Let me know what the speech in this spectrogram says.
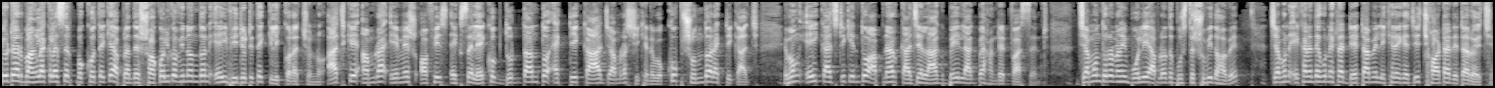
টিউটার বাংলা ক্লাসের পক্ষ থেকে আপনাদের সকলকে অভিনন্দন এই ভিডিওটিতে ক্লিক করার জন্য। আজকে আমরা এমএস অফিস এক্সেলে খুব দুর্দান্ত একটি কাজ আমরা শিখে নেব, খুব সুন্দর একটি কাজ। এবং এই কাজটি কিন্তু আপনার কাজে লাগবেই লাগবে হান্ড্রেড পার্সেন্ট। যেমন ধরুন আমি বলি আপনাদের বুঝতে সুবিধা হবে। যেমন এখানে দেখুন একটা ডেটা আমি লিখে রেখেছি, ছটা ডেটা রয়েছে।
